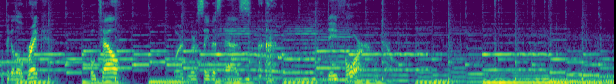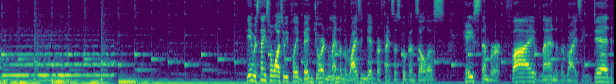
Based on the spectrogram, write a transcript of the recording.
We'll take a little break. Hotel. We're, we're going to save this as day four hotel. Gamers, thanks for watching. We play Ben Jordan, Land of the Rising Dead by Francisco Gonzalez. Case number 5, Land of the Rising Dead.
